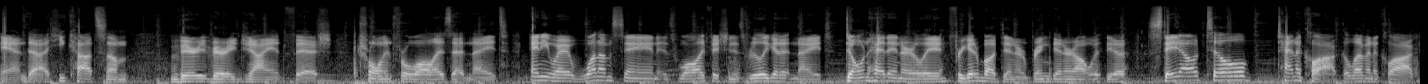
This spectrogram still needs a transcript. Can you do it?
and uh, he caught some very, very giant fish trolling for walleyes at night. Anyway, what I'm saying is walleye fishing is really good at night. Don't head in early. Forget about dinner. Bring dinner out with you. Stay out till 10 o'clock, 11 o'clock,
